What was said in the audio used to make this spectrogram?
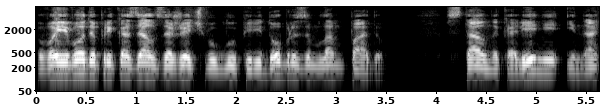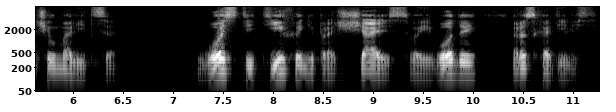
Воевода приказал зажечь в углу перед образом лампаду, встал на колени и начал молиться. Гости тихо, не прощаясь с воеводой, расходились.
